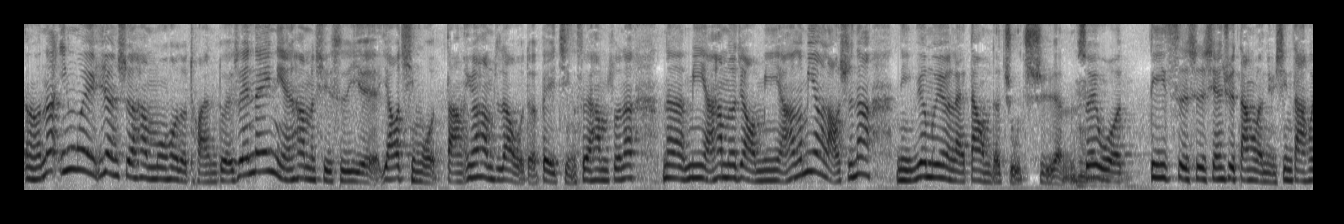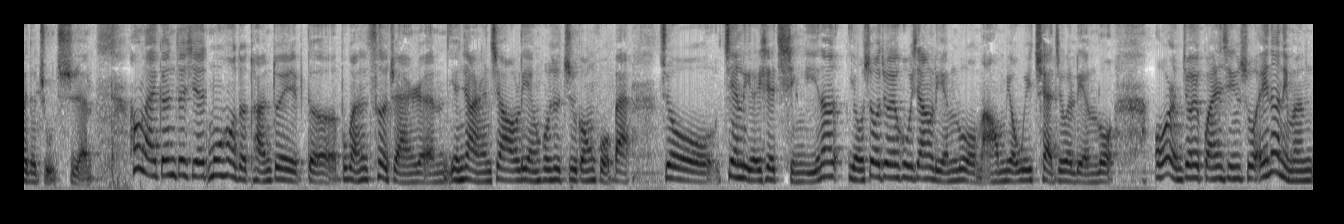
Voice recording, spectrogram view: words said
呃，那因为认识了他们幕后的团队，所以那一年他们其实也邀请我当，因为他们知道我的背景，所以他们说那那米娅，他们都叫我米娅，他说米娅老师，那你愿不愿意来当我们的主持人？所以我第一次是先去当了女性大会的主持人，后来跟这些幕后的团队的不管是策展人、演讲人教练或是志工伙伴，就建立了一些情谊。那有时候就会互相联络嘛。我们有 WeChat 就会联络，偶尔就会关心说，哎，那你们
